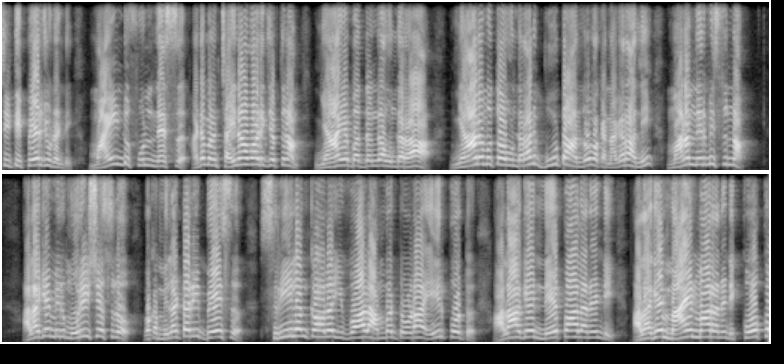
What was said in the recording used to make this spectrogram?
సిటీ పేరు చూడండి. మైండ్ ఫుల్నెస్ అంటే మనం చైనా వాడికి చెప్తున్నాం న్యాయబద్ధంగా ఉండరా? జ్ఞానముతో ఉండరా అని భూటాన్లో ఒక నగరాన్ని మనం నిర్మిస్తున్నాం. అలాగే మీరు మొరీషియస్లో ఒక మిలిటరీ బేస్ శ్రీలంకలో ఇవాళ అంబంటోడా ఎయిర్పోర్ట్ అలాగే నేపాల్ అనండి అలాగే మయన్మార్ అనండి కోకో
